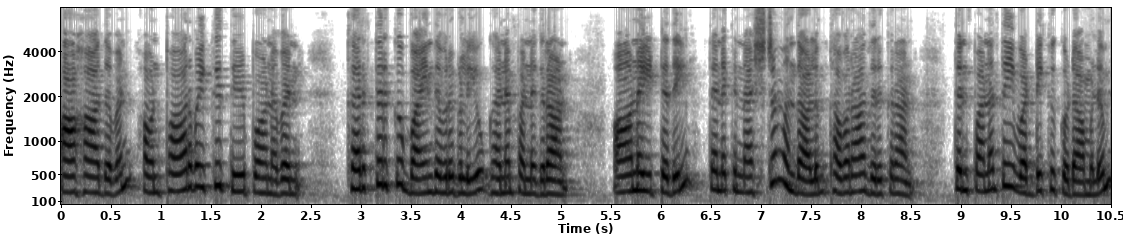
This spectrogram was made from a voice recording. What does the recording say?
ஆகாதவன் அவன் பார்வைக்கு தீர்ப்பானவன். கர்த்தருக்கு பயந்தவர்களையோ கனம் பண்ணுகிறான். ஆணையிட்டதில் தனக்கு நஷ்டம் வந்தாலும் தவறாதிருக்கிறான். தன் பணத்தை வட்டிக்கு கொடாமலும்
